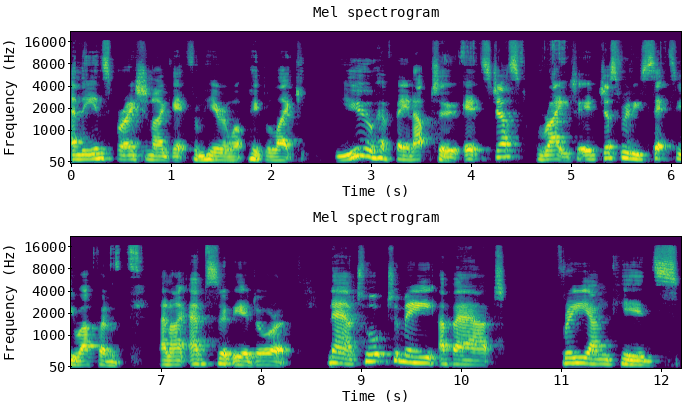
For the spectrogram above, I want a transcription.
and the inspiration I get from hearing what people like you have been up to, it's just great. It just really sets you up, and and I absolutely adore it. Now, talk to me about three young kids.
